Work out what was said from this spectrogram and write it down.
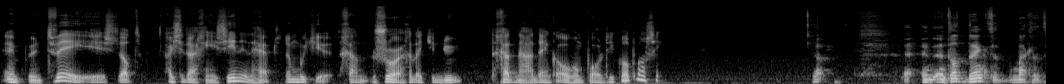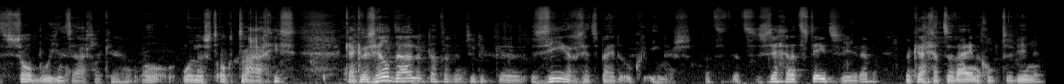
En punt 2 is dat als je daar geen zin in hebt, dan moet je gaan zorgen dat je nu gaat nadenken over een politieke oplossing. Ja, en, en dat brengt maakt het zo boeiend eigenlijk. Hè? Ook tragisch. Kijk, er is heel duidelijk dat er natuurlijk uh, zeer zit bij de Oekraïners. Dat, dat, ze zeggen het steeds weer. Hè? We krijgen te weinig om te winnen.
